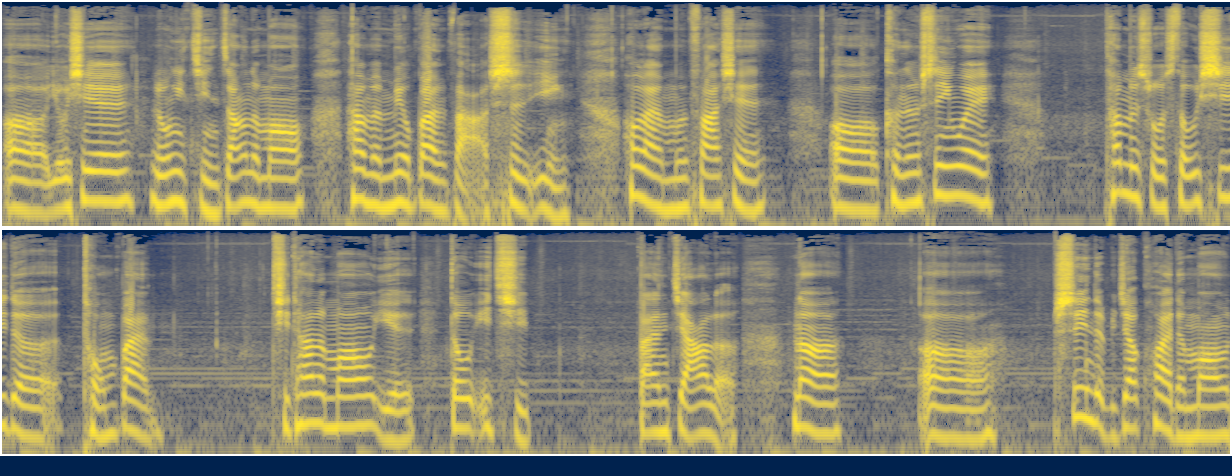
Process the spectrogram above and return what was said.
呃有些容易紧张的猫，它们没有办法适应。后来我们发现，呃，可能是因为。他们所熟悉的同伴，其他的猫也都一起搬家了。那呃，适应的比较快的猫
